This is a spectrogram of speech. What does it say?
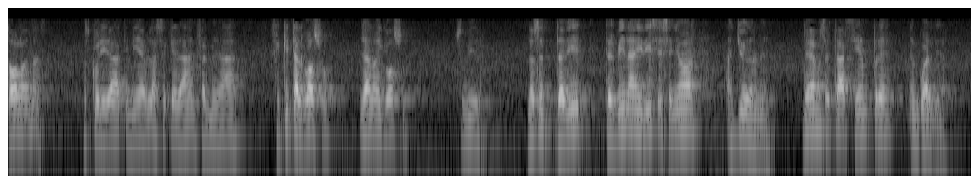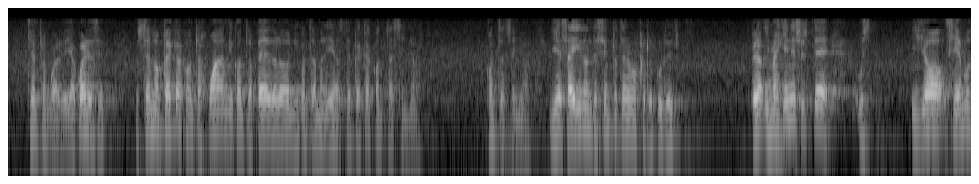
Todo lo demás. Oscuridad, tiniebla, sequedad, enfermedad. Se quita el gozo. Ya no hay gozo su vida. Entonces David termina y dice, Señor, ayúdame. Debemos estar siempre en guardia. Siempre en guardia. Y acuérdese, usted no peca contra Juan, ni contra Pedro, ni contra María. Usted peca contra el Señor. Contra el Señor. Y es ahí donde siempre tenemos que recurrir. Pero imagínese usted y yo, si hemos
